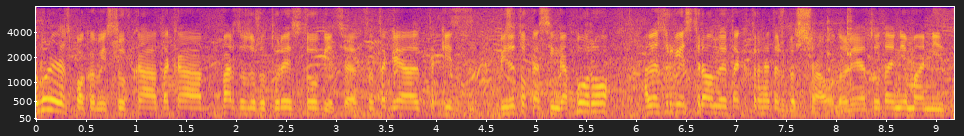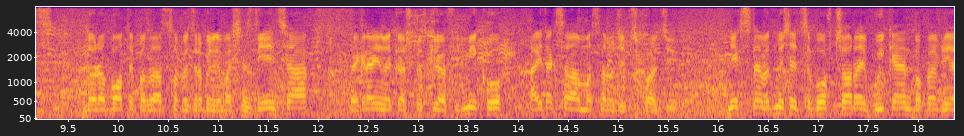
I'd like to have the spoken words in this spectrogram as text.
Ogólnie to spoko miejscówka, taka bardzo dużo turystów, wiecie, to taka, taki z- wizytówka Singapuru, ale z drugiej strony tak trochę też bez szału, no nie, tutaj nie ma nic do roboty poza sobie zrobieniem właśnie zdjęcia, nagraniem jakiegoś krótkiego filmiku, a i tak cała masa ludzi przychodzi. Nie chcę nawet myśleć co było wczoraj w weekend, bo pewnie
